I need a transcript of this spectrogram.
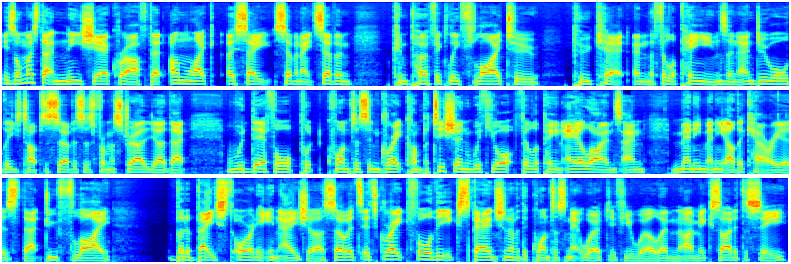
is almost that niche aircraft that, unlike, I say, 787, can perfectly fly to Phuket and the Philippines and, and do all these types of services from Australia that would therefore put Qantas in great competition with your Philippine Airlines and many, many other carriers that do fly but are based already in Asia. So it's it's great for the expansion of the Qantas network, if you will, and I'm excited to see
